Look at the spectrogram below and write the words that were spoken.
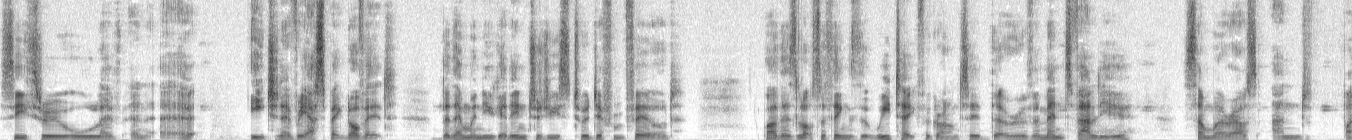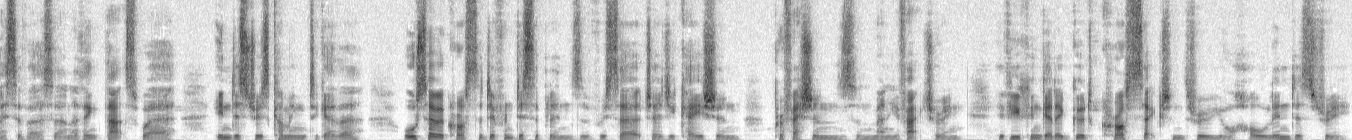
see through all ev- and, uh, each and every aspect of it. But then when you get introduced to a different field, well, there's lots of things that we take for granted that are of immense value somewhere else and vice versa. And I think that's where industry is coming together, also across the different disciplines of research, education, professions, and manufacturing. If you can get a good cross section through your whole industry,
